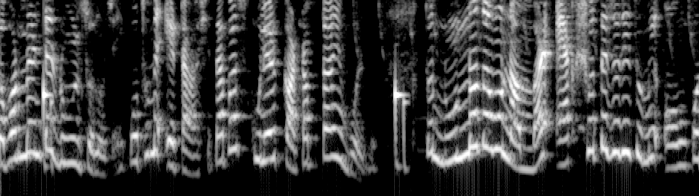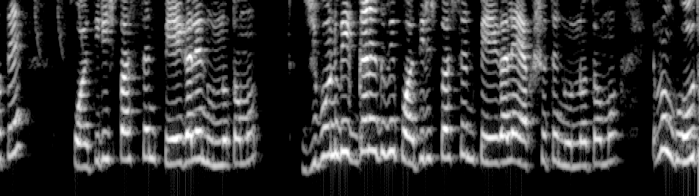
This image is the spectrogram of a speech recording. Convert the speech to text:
গভর্নমেন্টের রুলস অনুযায়ী। প্রথমে এটা আসে, তারপর স্কুলের কাট আপটা আমি বলব। তো ন্যূনতম নাম্বার একশোতে যদি তুমি অঙ্কতে পঁয়ত্রিশ পার্সেন্ট পেয়ে গেলে ন্যূনতম, জীবনবিজ্ঞানে তুমি পঁয়ত্রিশ পার্সেন্ট পেয়ে গেলে একশোতে ন্যূনতম, এবং ভৌত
